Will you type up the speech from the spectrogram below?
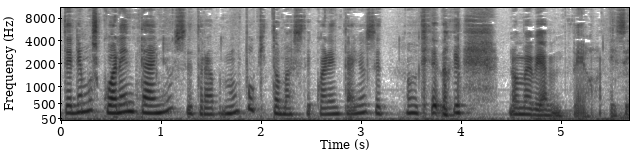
tenemos 40 años de trabajo, un poquito más de 40 años, de, no, me vean feo,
